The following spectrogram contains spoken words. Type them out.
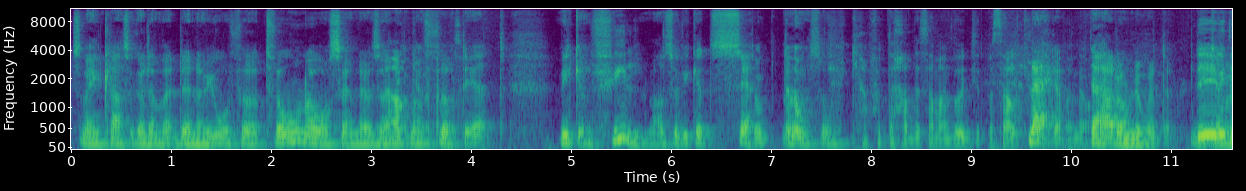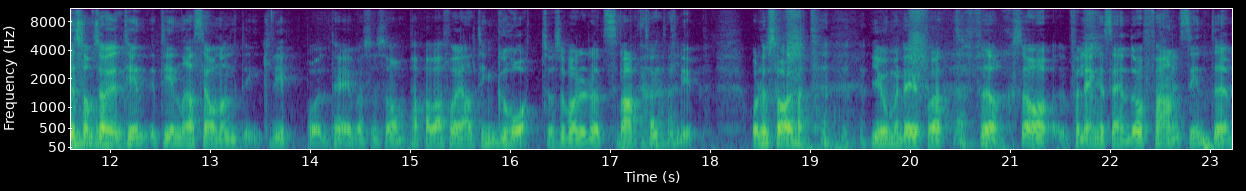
Som är en klassiker. Den, den är gjord för 200 år sedan, det är alltså Ja, okej, 1941. vilken film, alltså vilket sätt. De, men de alltså. kanske inte hade samma budget på Nej, Saltkråkan ändå. det hade de nog inte. Det är kan lite som så, Tindra såg någon klipp på TV och så sa hon Pappa varför är allting grått? Och så var det då ett svartvitt klipp. Och då sa jag att Jo men det är för att förr så, för länge sedan, då fanns inte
